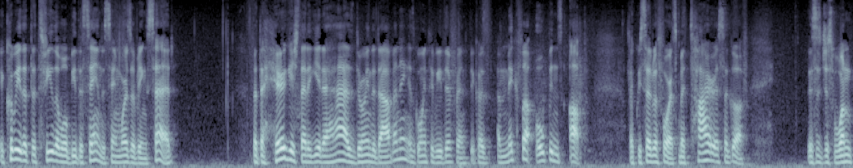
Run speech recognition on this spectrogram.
it could be that the tefillah will be the same, the same words are being said, but the hergish that a yid has during the davening is going to be different because a mikvah opens up, like we said before, it's metiris aguf. This is just one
